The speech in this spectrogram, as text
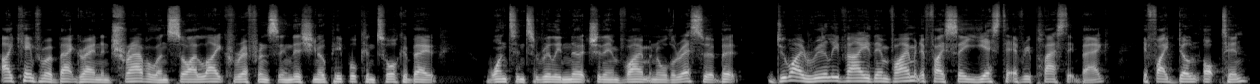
I came from a background in travel, and so I like referencing this. You know, people can talk about wanting to really nurture the environment and all the rest of it, but do I really value the environment if I say yes to every plastic bag? If I don't opt in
